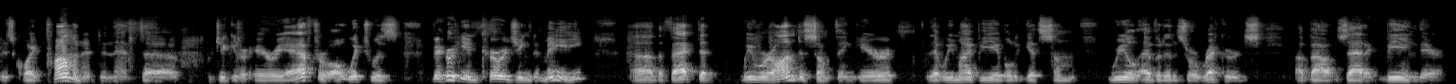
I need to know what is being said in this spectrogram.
is quite prominent in that uh, particular area, after all, which was very encouraging to me. Uh, the fact that we were onto something here, that we might be able to get some real evidence or records about Zadok being there.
